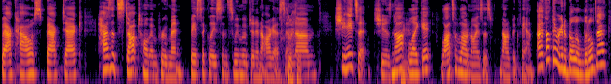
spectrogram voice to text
back house, back deck hasn't stopped home improvement basically since we moved in in August. And um, she hates it. She does not mm. like it. Lots of loud noises. Not a big fan. I thought they were going to build a little deck,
